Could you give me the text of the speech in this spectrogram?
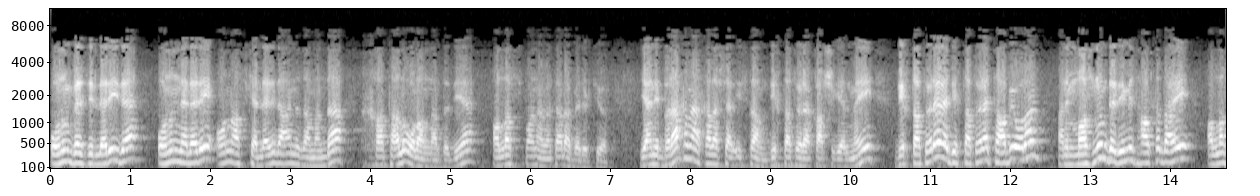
onun vezirleri de onun neleri onun askerleri de aynı zamanda hatalı olanlardı diye Allah subhanehu ve teala belirtiyor. Yani bırakın arkadaşlar İslam diktatöre karşı gelmeyi. Diktatöre ve diktatöre tabi olan hani mazlum dediğimiz halkı dahi Allah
